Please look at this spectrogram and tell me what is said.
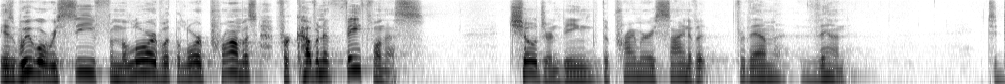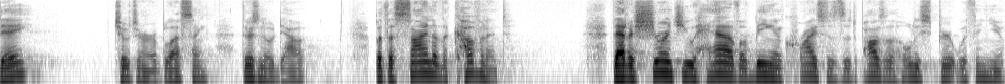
is we will receive from the Lord what the Lord promised for covenant faithfulness. Children being the primary sign of it for them then. Today, children are a blessing, there's no doubt. But the sign of the covenant, that assurance you have of being in Christ, is the deposit of the Holy Spirit within you.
